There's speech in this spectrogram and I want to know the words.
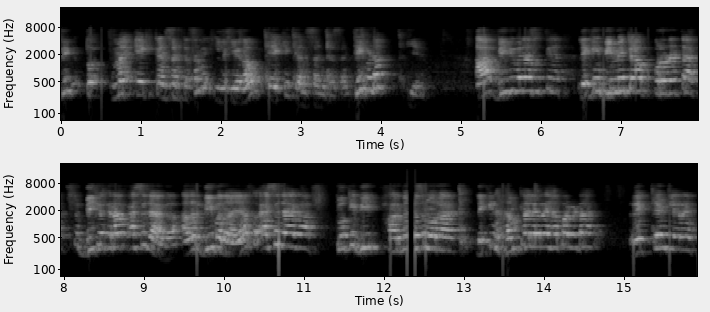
ठीक? तो मैं एक कंसंट्रेशन लिख ले रहा हूँ। एक ही कंसंट्रेशन ठीक बेटा? ये। आप बी भी बना सकते हैं, लेकिन बी में क्या प्रोडक्ट है तो बी का ग्राफ ऐसे जाएगा, अगर बी बनाया तो ऐसे जाएगा, क्योंकि बी फॉर्मेशन हो रहा है, लेकिन हम क्या ले रहे हैं यहाँ पर बेटा? रेक्टेंट ले रहे हैं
